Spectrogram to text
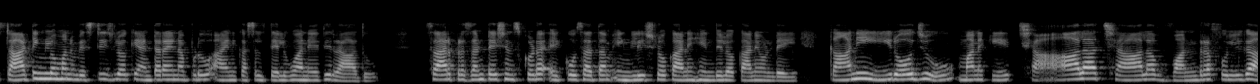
స్టార్టింగ్‌లో మనం వెస్టీజ్‌లోకి ఎంటర్ అయినప్పుడు ఆయనకసలు తెలుగు అనేది రాదు. సార్ ప్రెజెంటేషన్స్ కూడా ఎక్కువ శాతం ఇంగ్లీష్‌లో కానీ, హిందీలో కానీ ఉండేయి. కానీ ఈరోజు మనకి చాలా చాలా వండర్‌ఫుల్‌గా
